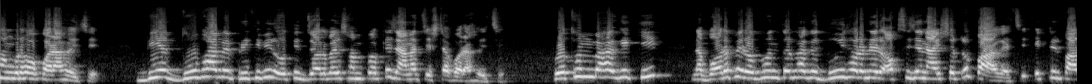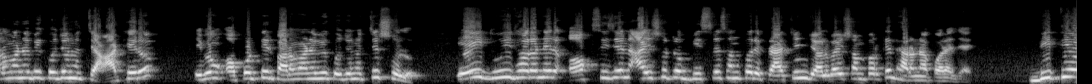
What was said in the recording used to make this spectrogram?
সংগ্রহ করা হয়েছে, দিয়ে দুভাবে পৃথিবীর অতীত জলবায়ু সম্পর্কে জানার চেষ্টা করা হয়েছে। প্রথম ভাগে কি? না, বরফের অভ্যন্তর ভাগে দুই ধরনের অক্সিজেন আইসোটোপ পাওয়া গেছে। একটির পারমাণবিক ওজন হচ্ছে আঠেরো এবং অপরটির পারমাণবিক ওজন হচ্ছে ষোলো। এই দুই ধরনের অক্সিজেন আইসোটোপ বিশ্লেষণ করে প্রাচীন জলবায়ু সম্পর্কে ধারণা করা যায়। দ্বিতীয়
